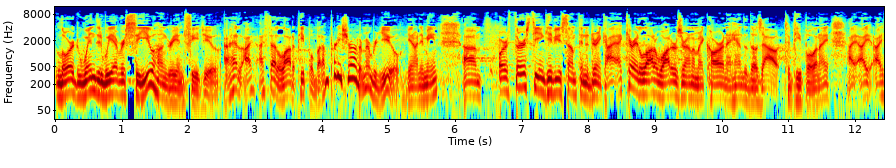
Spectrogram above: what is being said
Lord, when did we ever see you hungry and feed you? I had, I, I fed a lot of people, but I'm pretty sure I remembered you. You know what I mean? Um, or thirsty and give you something to drink. I, I, carried a lot of waters around in my car and I handed those out to people. And I, I, I, I,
